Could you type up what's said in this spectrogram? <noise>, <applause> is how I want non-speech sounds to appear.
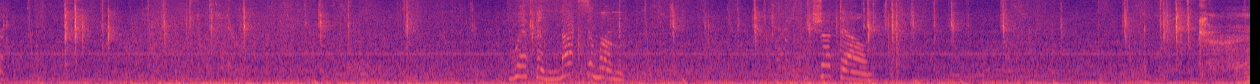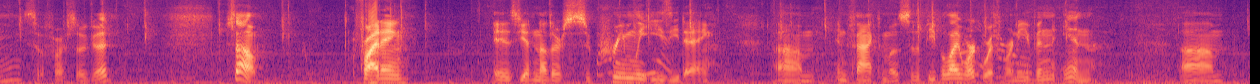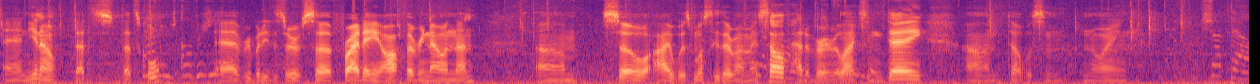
Weapon maximum. Shut down. Okay, so far so good. So, Friday is yet another supremely easy day. Um, in fact, most of the people I work with weren't even in. Um, and you know, that's that's cool. Battery over here. Everybody deserves a Friday off every now and then. Um, so I was mostly there by myself, had a very relaxing day, um, dealt with some annoying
